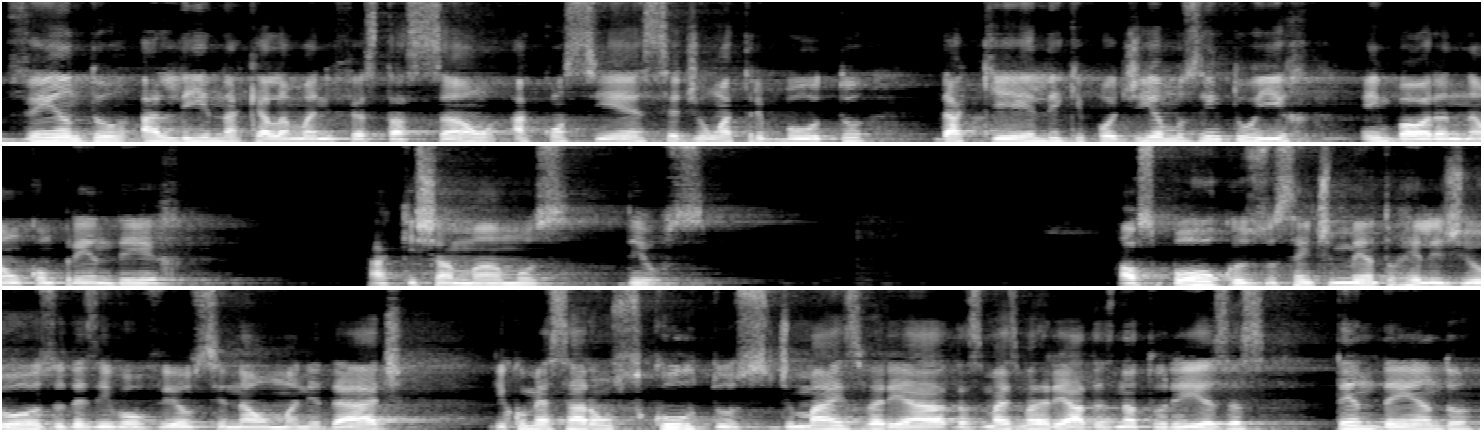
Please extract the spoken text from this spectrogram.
vendo ali naquela manifestação a consciência de um atributo daquele que podíamos intuir, embora não compreender, a que chamamos Deus. Aos poucos, o sentimento religioso desenvolveu-se na humanidade e começaram os cultos de mais variadas, das mais variadas naturezas, tendendo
